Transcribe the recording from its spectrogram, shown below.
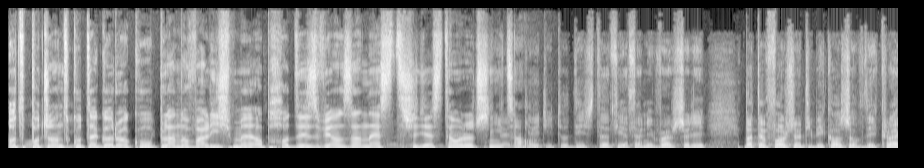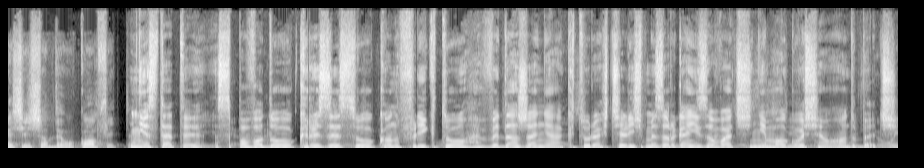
od początku tego roku planowaliśmy obchody związane z 30. rocznicą. Niestety, z powodu kryzysu, konfliktu, wydarzenia, które chcieliśmy zorganizować, nie mogły się odbyć.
